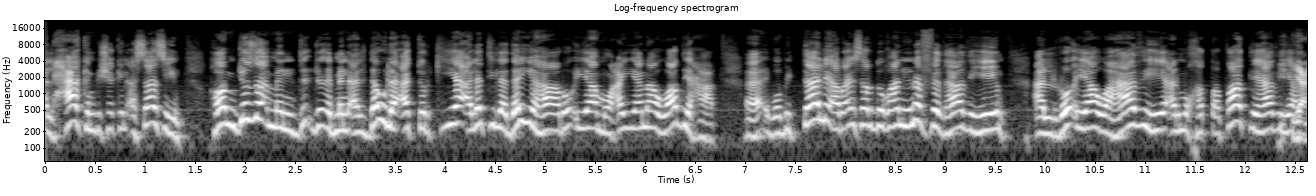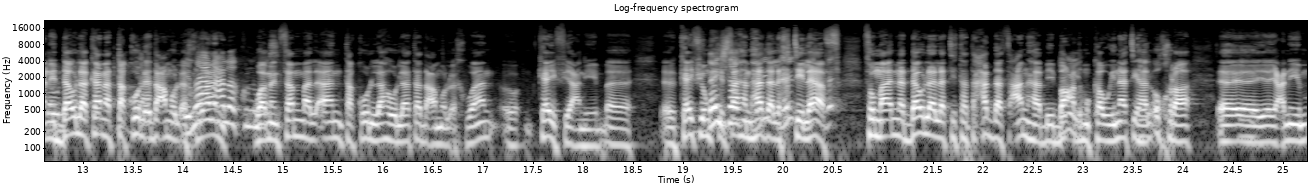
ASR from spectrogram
الحاكم بشكل أساسي. هم جزء من من الدولة التركية التي لديها رؤية معينة واضحة. وبالتالي الرئيس أردوغان ينفذ هذه الرؤية وهذه المخططات لهذه يعني الدولة. كانت تقول ادعموا الإخوان على كل ومن ثم الآن تقول له لا تدعموا الإخوان. كيف يعني؟ آه، كيف يمكن فهم هذا الاختلاف؟ ثم أن الدولة التي تتحدث عنها ببعض مكوناتها الأخرى آه، يعني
